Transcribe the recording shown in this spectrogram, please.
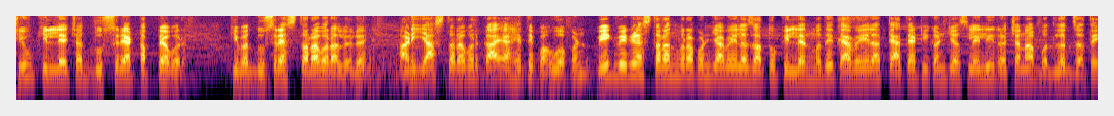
शिव किल्ल्याच्या दुसऱ्या टप्प्यावर किंवा दुसऱ्या स्तरावर आलेलो आहे. आणि या स्तरावर काय आहे ते पाहू आपण. वेगवेगळ्या स्तरांवर आपण ज्या वेळेला जातो किल्ल्यांमध्ये त्यावेळेला त्या त्या ठिकाणची असलेली रचना बदलत जाते.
